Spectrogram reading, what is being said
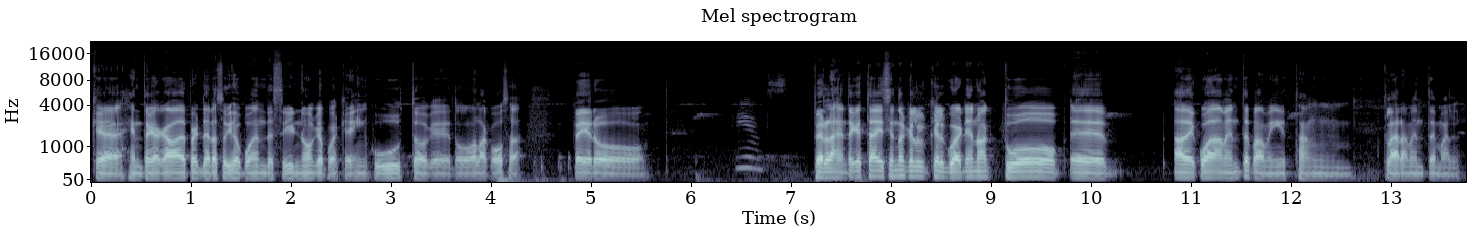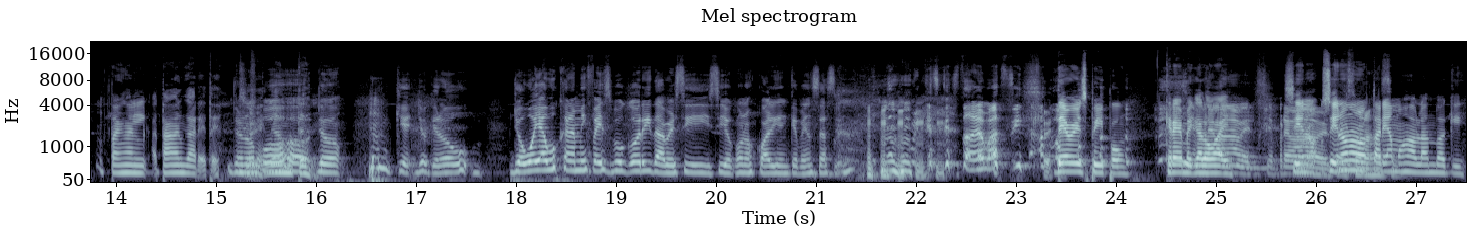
que gente que acaba de perder a su hijo pueden decir, ¿no? Que pues que es injusto, que toda la cosa. Pero pero la gente que está diciendo que el, que el guardia no actuó eh, adecuadamente, para mí están claramente mal. están al, están al garete. Yo no Sí, puedo, yo, que, yo quiero, yo voy a buscar en mi Facebook ahorita a ver si, si yo conozco a alguien que piense así. Es que está demasiado. There is people. Créeme que lo hay. siempre Si no, si no, no estaríamos así. hablando aquí.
